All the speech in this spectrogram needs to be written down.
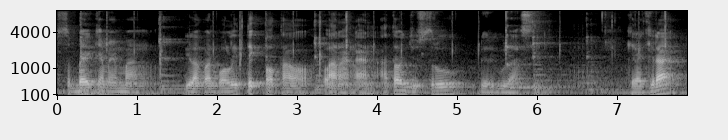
sebaiknya memang dilakukan politik total larangan atau justru diregulasi. Kira-kira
